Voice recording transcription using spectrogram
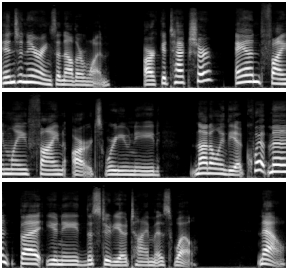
Engineering's another one. Architecture, and finally, fine arts, where you need not only the equipment, but you need the studio time as well. Now,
